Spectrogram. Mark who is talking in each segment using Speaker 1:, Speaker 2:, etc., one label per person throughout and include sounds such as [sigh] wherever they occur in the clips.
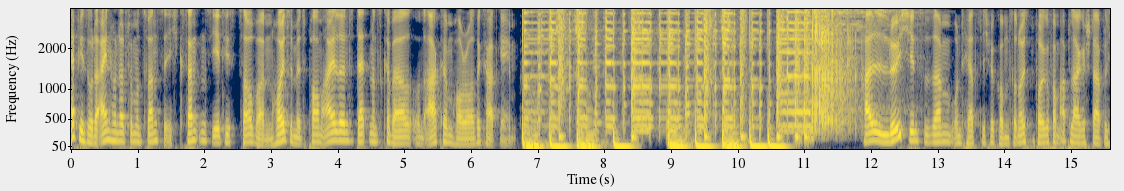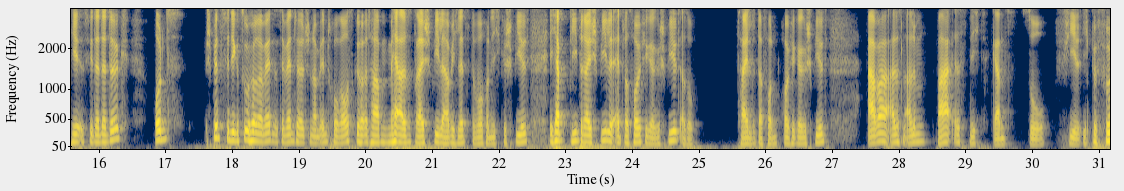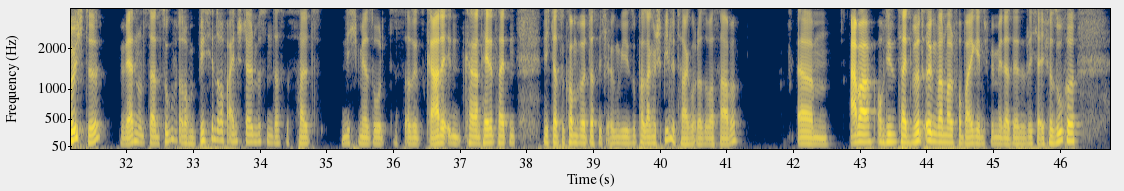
Speaker 1: Episode 125 Xantens Yetis Zaubern. Heute mit Palm Island, Deadman's Cabal und Arkham Horror The Card Game. Hallöchen zusammen und herzlich willkommen zur neuesten Folge vom Ablagestapel. Hier ist wieder der Dirk und spitzfindige Zuhörer werden es eventuell schon am Intro rausgehört haben. Mehr als drei Spiele habe ich letzte Woche nicht gespielt. Ich habe die drei Spiele etwas häufiger gespielt, also Teile davon häufiger gespielt. Aber alles in allem war es nicht ganz so viel. Ich befürchte, wir werden uns da in Zukunft auch noch ein bisschen darauf einstellen müssen, dass es halt nicht mehr so, das, also jetzt gerade in Quarantänezeiten nicht dazu kommen wird, dass ich irgendwie super lange Spieletage oder sowas habe. Ähm, aber auch diese Zeit wird irgendwann mal vorbeigehen. Ich bin mir da sehr, sehr sicher. Ich versuche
